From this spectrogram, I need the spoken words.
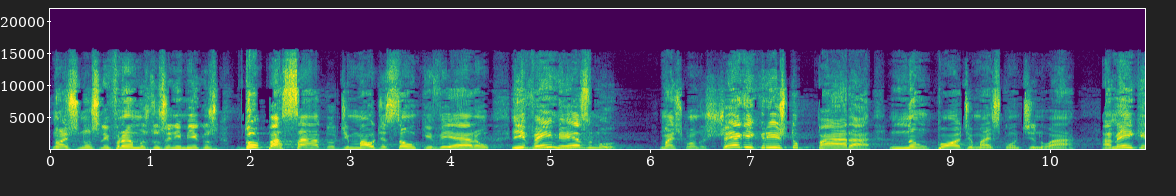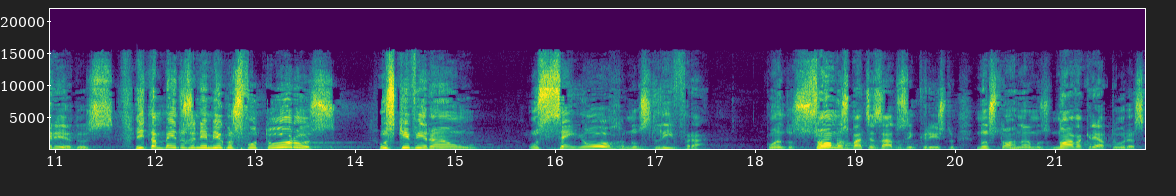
Nós nos livramos dos inimigos do passado, de maldição que vieram e vem mesmo. Mas quando chega em Cristo, para, não pode mais continuar. Amém, queridos? E também dos inimigos futuros, os que virão. O Senhor nos livra. Quando somos batizados em Cristo, nos tornamos novas criaturas.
